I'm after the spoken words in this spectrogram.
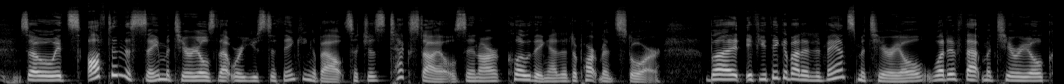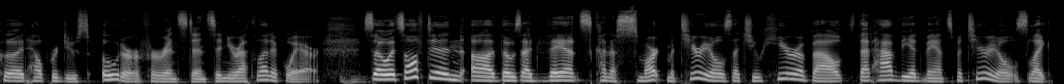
Mm-hmm. So it's often the same materials that we're used to thinking about, such as textiles in our clothing at a department store. But if you think about an advanced material, what if that material could help reduce odor, for instance, in your athletic wear? Mm-hmm. So it's often uh, those advanced kind of smart materials that you hear about that have the advanced materials, like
